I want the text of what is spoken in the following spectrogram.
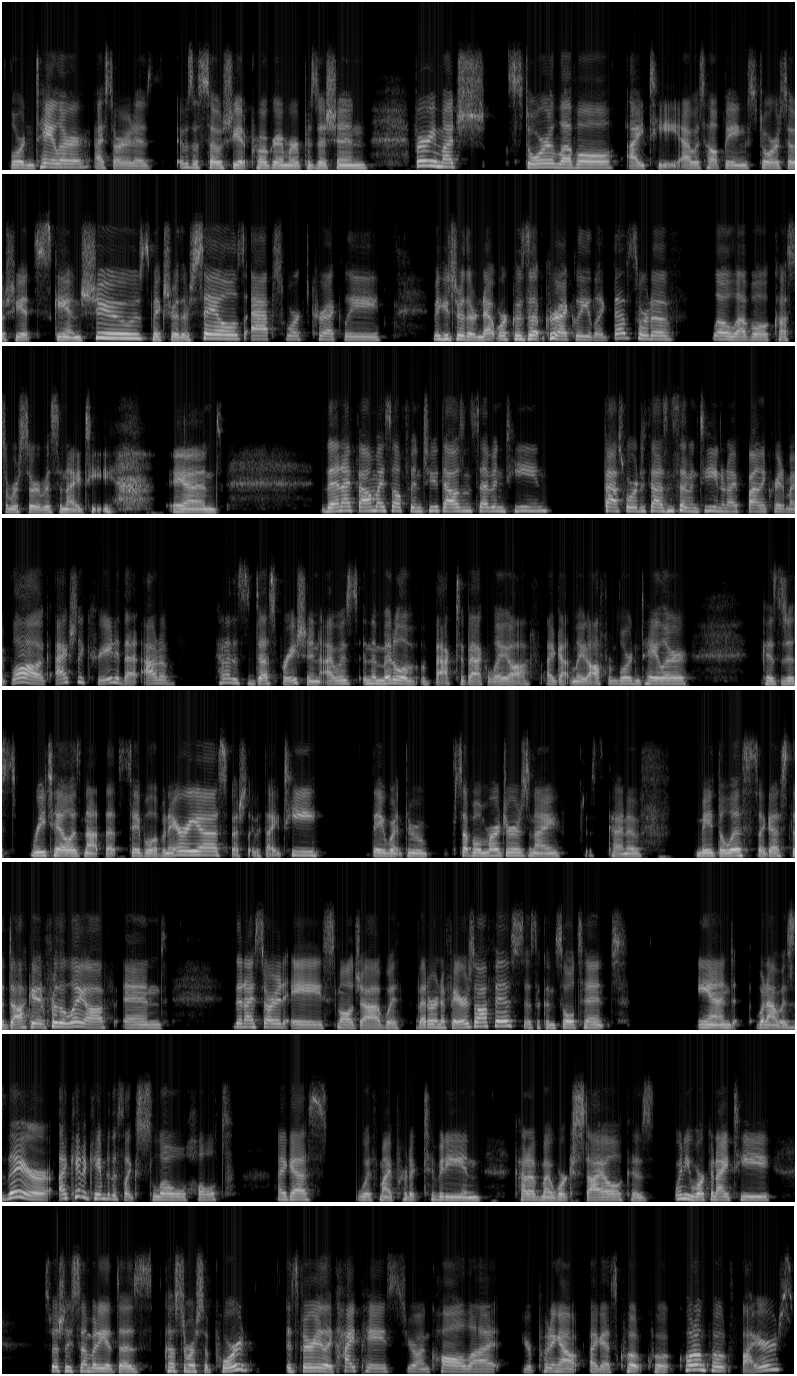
Lord and Taylor. I started as it was associate programmer position, very much store level IT. I was helping store associates scan shoes, make sure their sales apps worked correctly, making sure their network was up correctly, like that sort of low level customer service and IT. And then I found myself in 2017. Fast forward to 2017 when I finally created my blog. I actually created that out of kind of this desperation. I was in the middle of a back to back layoff. I got laid off from Lord and Taylor because just retail is not that stable of an area, especially with IT. They went through several mergers and I just kind of made the list, I guess, the docket for the layoff. And then I started a small job with Veteran Affairs Office as a consultant. And when I was there, I kind of came to this like slow halt, I guess, with my productivity and kind of my work style. Because when you work in IT, especially somebody that does customer support, it's very like high paced. You're on call a lot you're putting out, I guess, quote, quote, quote unquote, fires,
